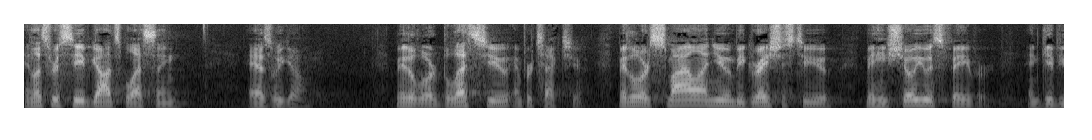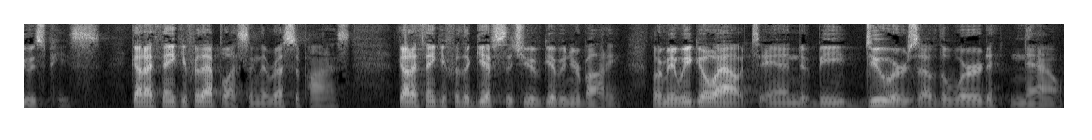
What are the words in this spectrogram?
And let's receive God's blessing as we go. May the Lord bless you and protect you. May the Lord smile on you and be gracious to you. May he show you his favor and give you his peace. God, I thank you for that blessing that rests upon us. God, I thank you for the gifts that you have given your body. Lord, may we go out and be doers of the word now.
